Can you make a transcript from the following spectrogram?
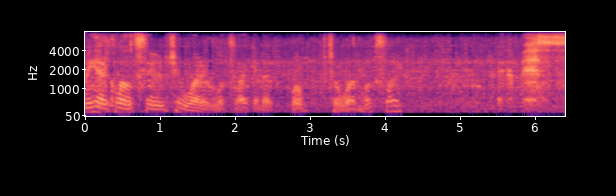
me head closer to what it looks like and well, to what it looks like. An abyss.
